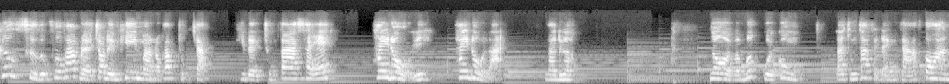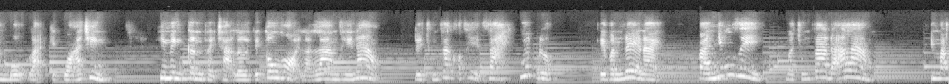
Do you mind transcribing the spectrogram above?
cứ sử dụng phương pháp đấy cho đến khi mà nó gặp trục trặc thì để chúng ta sẽ thay đổi đi, thay đổi lại là được. Rồi, và bước cuối cùng là chúng ta phải đánh giá toàn bộ lại cái quá trình. Thì mình cần phải trả lời cái câu hỏi là làm thế nào để chúng ta có thể giải quyết được cái vấn đề này. Và những gì mà chúng ta đã làm thì mặt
